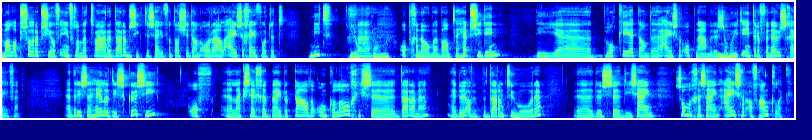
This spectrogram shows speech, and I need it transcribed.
malabsorptie of inflammatoire darmziektes heeft. Want als je dan oraal ijzer geeft, wordt het niet, opgenomen. opgenomen. Want de hepsidin die uh, blokkeert dan de ijzeropname. Dus mm -hmm. dan moet je het intraveneus geven. En er is een hele discussie of, uh, laat ik zeggen, bij bepaalde oncologische darmen, de, darmtumoren, uh, dus die zijn, sommige zijn ijzerafhankelijk.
